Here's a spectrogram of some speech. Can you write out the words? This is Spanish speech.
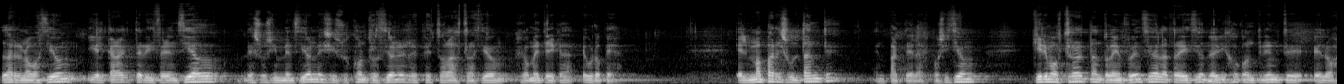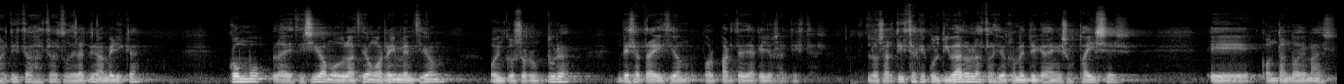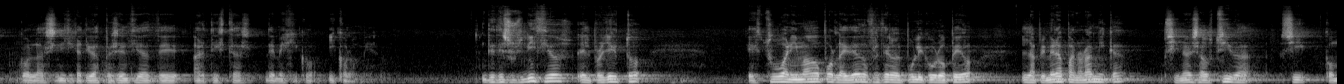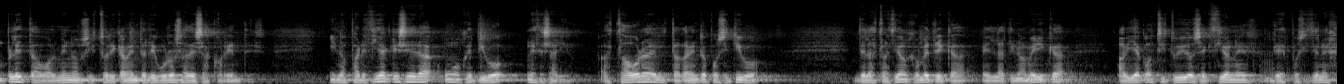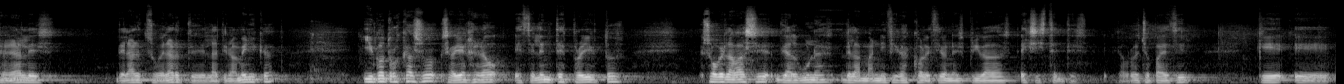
la renovación y el carácter diferenciado de sus invenciones y sus construcciones respecto a la abstracción geométrica europea. El mapa resultante, en parte de la exposición, quiere mostrar tanto la influencia de la tradición del viejo continente en los artistas abstractos de Latinoamérica, como la decisiva modulación o reinvención o incluso ruptura de esa tradición por parte de aquellos artistas. Los artistas que cultivaron la abstracción geométrica en esos países, eh, contando además con las significativas presencias de artistas de México y Colombia. Desde sus inicios, el proyecto estuvo animado por la idea de ofrecer al público europeo la primera panorámica, si no exhaustiva, sí completa o al menos históricamente rigurosa de esas corrientes. Y nos parecía que ese era un objetivo necesario. Hasta ahora el tratamiento positivo de la abstracción geométrica en Latinoamérica había constituido secciones de exposiciones generales del arte sobre el arte de Latinoamérica, y en otros casos se habían generado excelentes proyectos sobre la base de algunas de las magníficas colecciones privadas existentes. Aprovecho para decir que eh,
